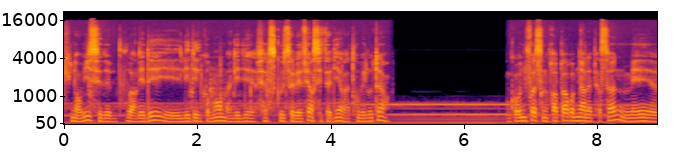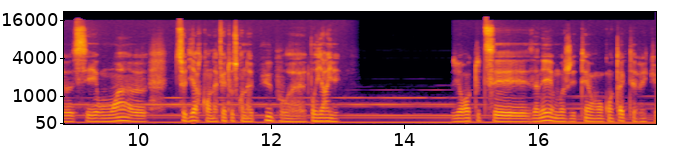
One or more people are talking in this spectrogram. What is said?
qu'une envie, c'est de pouvoir l'aider. Et l'aider comment? Bah, L'aider à faire ce que vous savez faire, c'est-à-dire à trouver l'auteur. Encore une fois, ça ne fera pas revenir la personne, mais euh, c'est au moins euh, se dire qu'on a fait tout ce qu'on a pu pour, euh, pour y arriver. Durant toutes ces années, moi j'étais en contact avec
